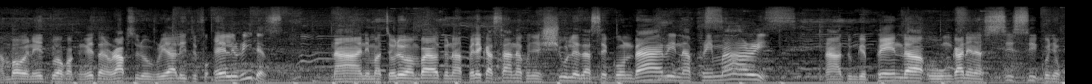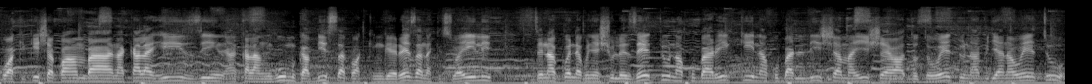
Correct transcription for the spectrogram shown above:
ambayo inaitwa kwa Kiingereza Rhapsody of Reality for Early Readers na ni matoleo ambayo tunapeleka sana kwenye shule za sekondari na primary, na tungependa uungane na sisi kwenye kuhakikisha kwamba nakala hizi, nakala ngumu kabisa kwa Kiingereza na Kiswahili, zinakwenda kwenye shule zetu na kubariki na kubadilisha maisha ya watoto wetu na vijana wetu.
